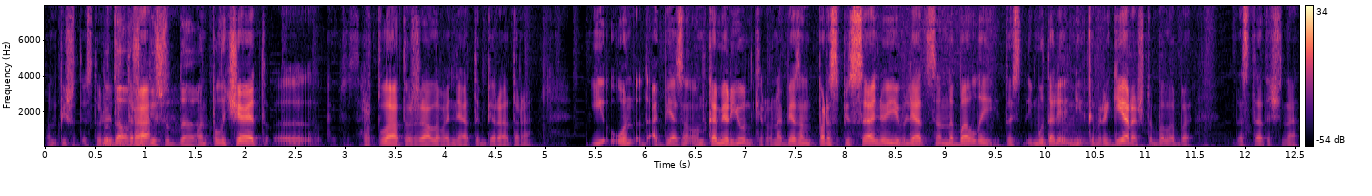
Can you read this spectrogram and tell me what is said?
он пишет Ну историю да, Петра, уже пишут, да. он получает э, зарплату, жалование от императора, и он обязан, он камер-юнкер, он обязан по расписанию являться на балы. То есть ему дали не камергера, что было бы достаточно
